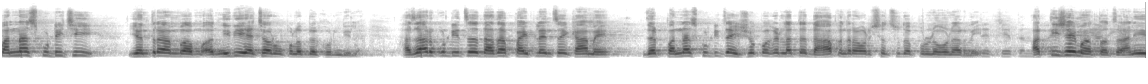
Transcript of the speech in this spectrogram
पन्नास कोटीची यंत्र निधी याच्यावर उपलब्ध करून दिला. हजार कोटीचं दादा पाईपलाईनचं काम आहे. जर पन्नास कोटीचा हिशोब पकडला तर दहा पंधरा वर्षात सुद्धा पूर्ण होणार नाही. अतिशय महत्वाचं. आणि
